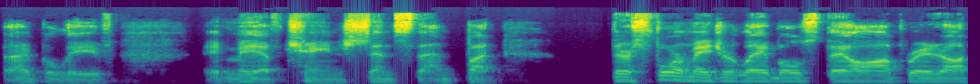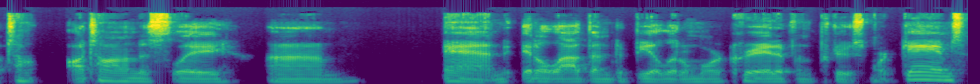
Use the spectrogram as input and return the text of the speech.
I believe. It may have changed since then, but there's four major labels. They all operated auto- autonomously, um, and it allowed them to be a little more creative and produce more games.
